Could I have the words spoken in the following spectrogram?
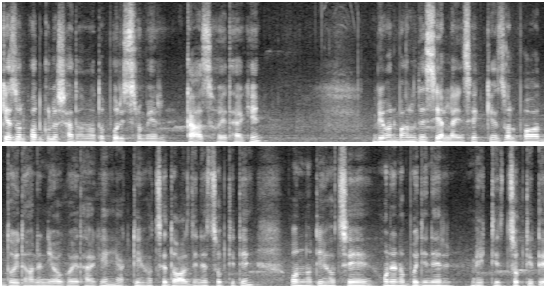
ক্যাজুয়াল পদগুলো সাধারণত পরিশ্রমের কাজ হয়ে থাকে। বিমান বাংলাদেশ এয়ারলাইন্সে ক্যাজুয়াল পদ দুই ধরনের নিয়োগ হয়ে থাকে। একটি হচ্ছে দশ দিনের চুক্তিতে, অন্যটি হচ্ছে উনানব্বই দিনের ভিত্তির চুক্তিতে।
